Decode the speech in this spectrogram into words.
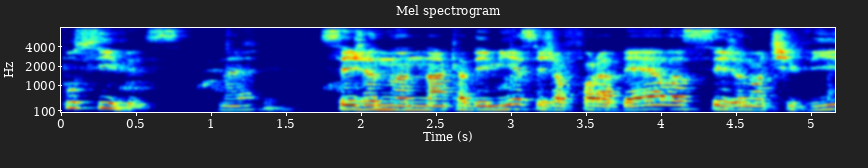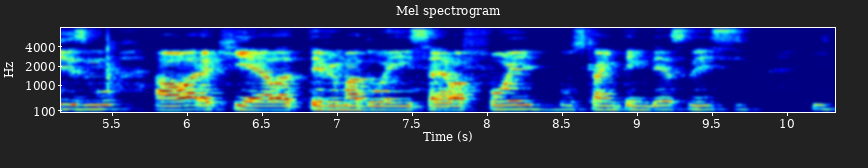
possíveis, né? Sim. Seja na, na academia, seja fora dela, seja no ativismo. A hora que ela teve uma doença, ela foi buscar entender essa doença e, e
